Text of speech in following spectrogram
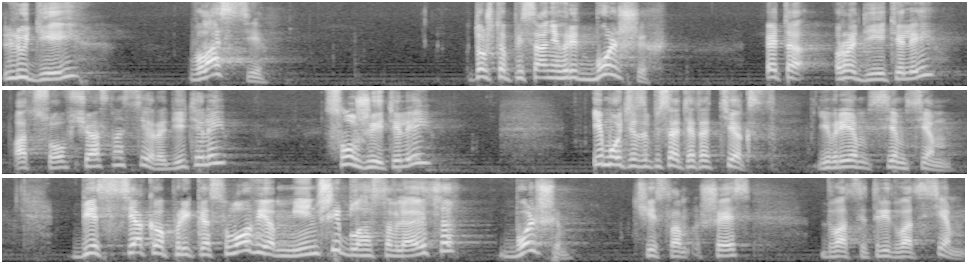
людей власти – то, что Писание говорит больших, это родителей, отцов в частности, родителей, служителей. И можете записать этот текст, Евреям 7.7. Без всякого прикословия меньший благословляются большим. Числом 6, 23, 27.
